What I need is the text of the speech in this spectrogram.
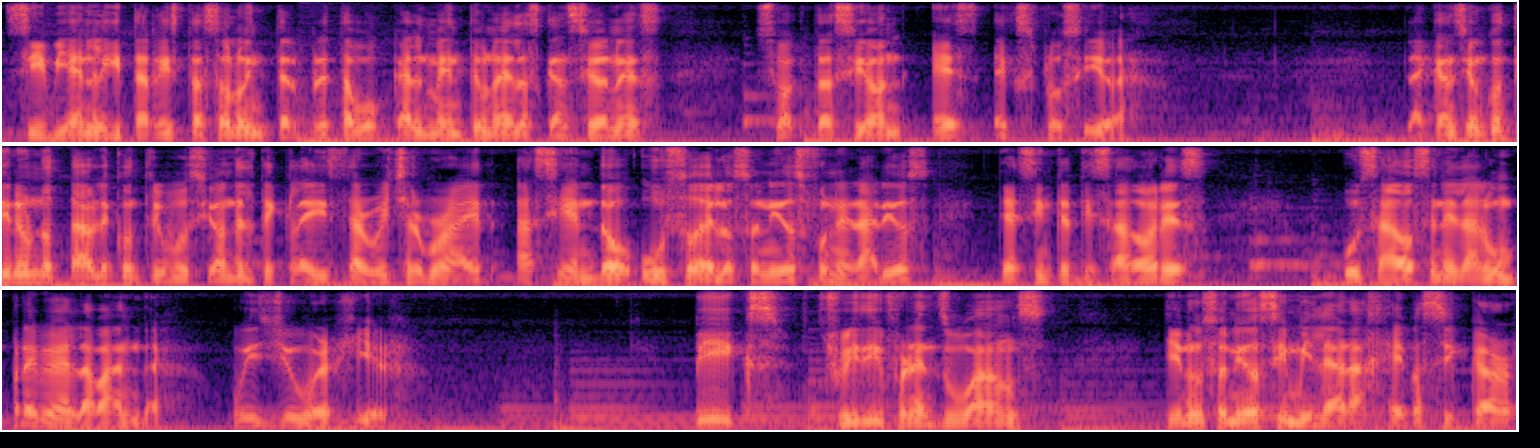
Si bien el guitarrista solo interpreta vocalmente una de las canciones, su actuación es explosiva. La canción contiene una notable contribución del tecladista Richard Wright haciendo uso de los sonidos funerarios de sintetizadores usados en el álbum previo de la banda, Wish You Were Here. Three Different Ones, tiene un sonido similar a Have a Cigar,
